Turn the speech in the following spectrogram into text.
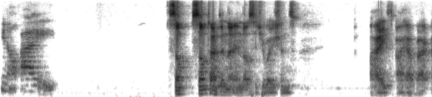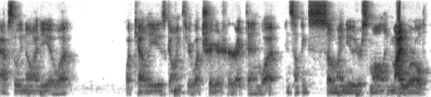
You know, I some sometimes in the in those situations, I I have absolutely no idea what what Kelly is going through, what triggered her right then, what in something so minute or small in my world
